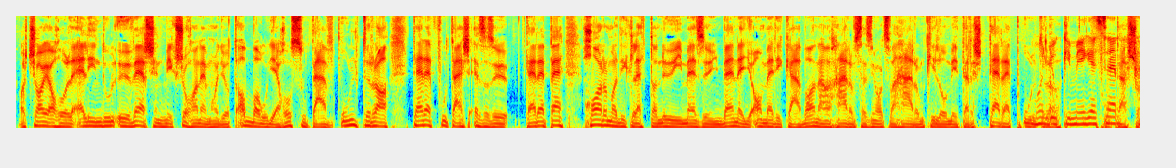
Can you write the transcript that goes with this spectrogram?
A csaj, ahol elindul, ő versenyt még soha nem hagyott abba, ugye hosszú táv ultra, terepfutás, ez az ő terepe. Harmadik lett a női mezőnyben, egy Amerikában, a 383 kilométeres terep ultra Mondjuk ki még egyszer, futáson.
